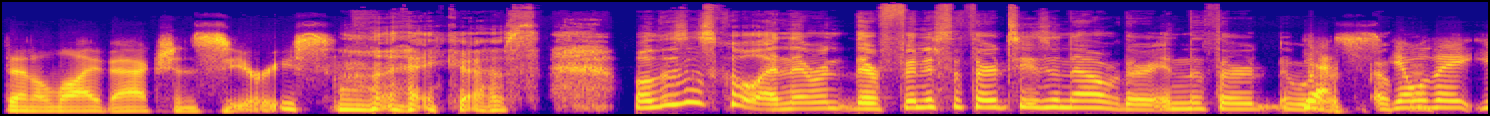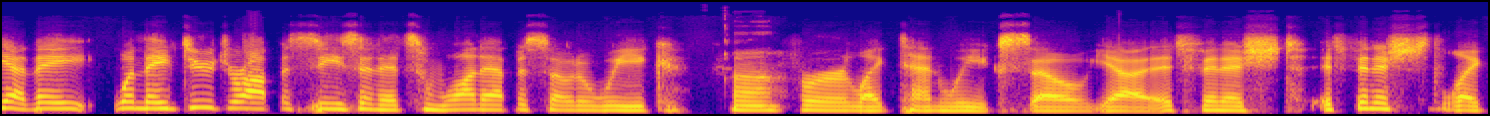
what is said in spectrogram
than a live action series. I guess. Well, this is cool. And they're they're finished the third season now. Or they're in the third. Yes. Okay. Yeah. Well, they yeah they when they do drop a season, it's one episode a week Huh. for like ten weeks. So yeah, it finished. It finished like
